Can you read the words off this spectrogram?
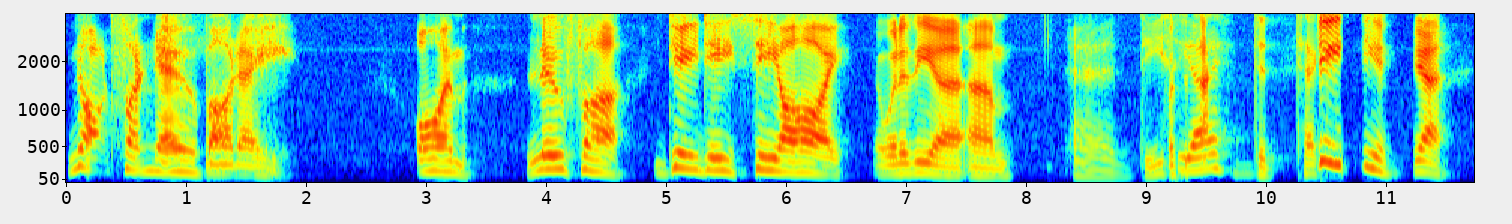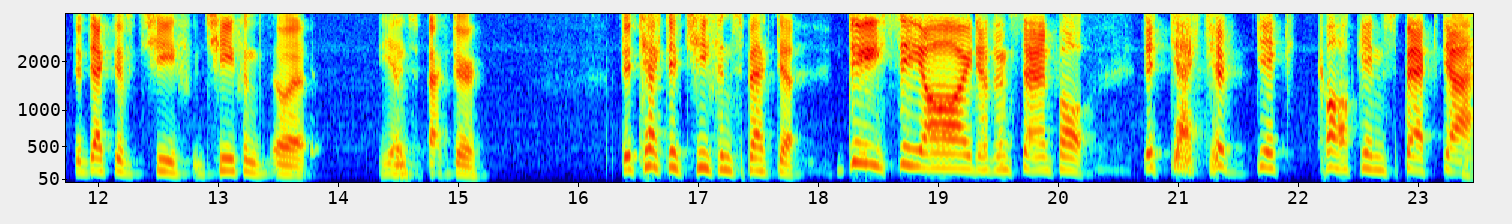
Not for nobody. I'm Lufa DDCI. And what is he? Uh, um, Uh, DCI? Detect. DC. Yeah, Detective Chief, Chief and uh, Yeah. Inspector, Detective Chief Inspector. DCI doesn't stand for Detective Dick Cock Inspector.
